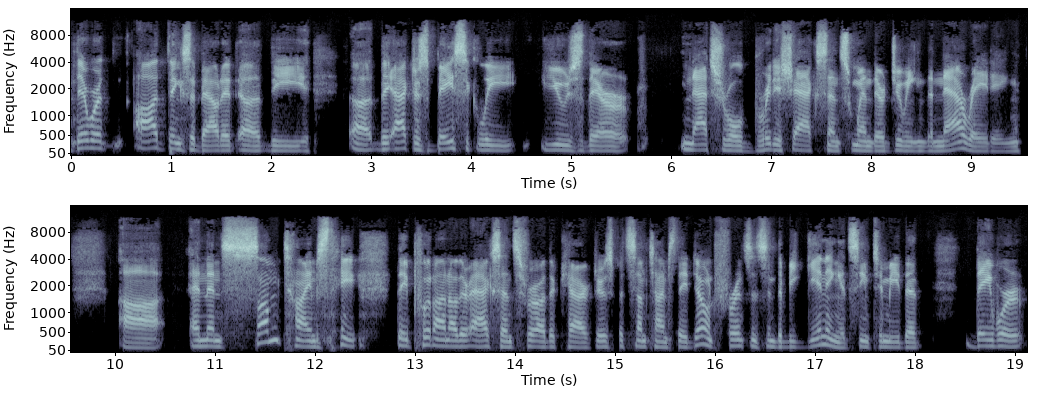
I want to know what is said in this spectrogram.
there were odd things about it. The uh, the actors basically use their natural British accents when they're doing the narrating. Uh, and then sometimes they they put on other accents for other characters, but sometimes they don't. For instance, in the beginning, it seemed to me that they were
